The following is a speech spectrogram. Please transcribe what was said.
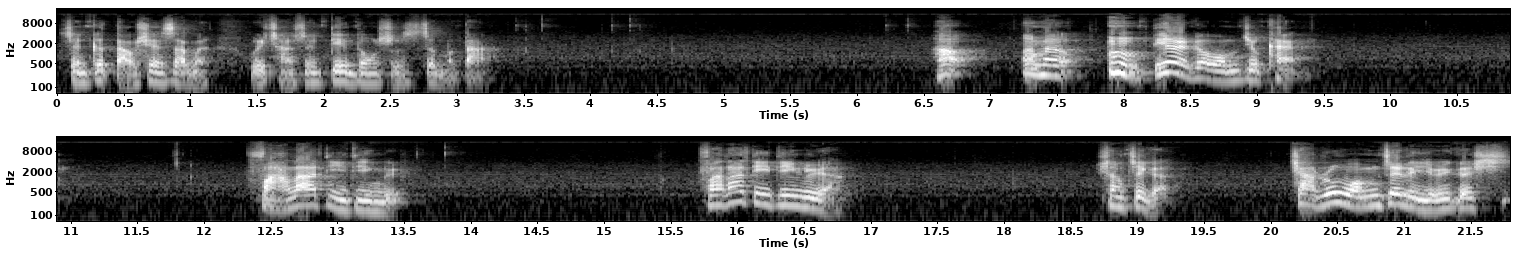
整个导线上面会产生电动势这么大。好，那么 第二个我们就看法拉第定律。法拉第定律啊，像这个，假如我们这里有一个线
